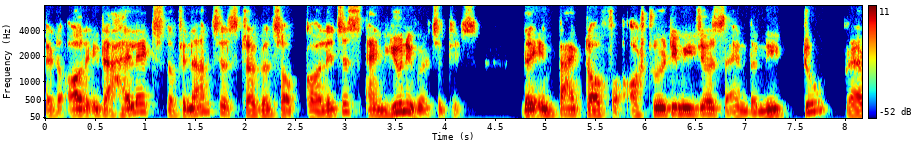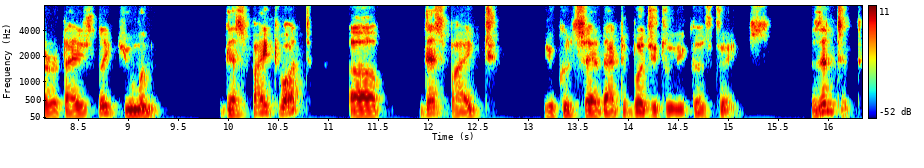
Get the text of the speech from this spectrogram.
it, or it highlights the financial struggles of colleges and universities, the impact of austerity measures, and the need to prioritize the human, despite what uh, despite, you could say that budgetary constraints, isn't it?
